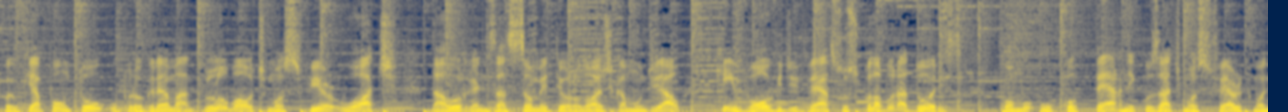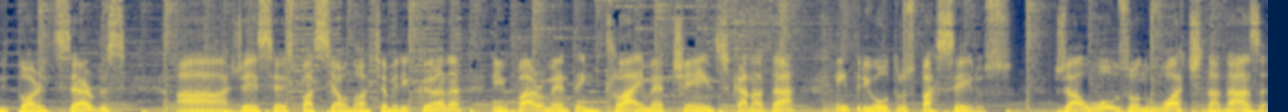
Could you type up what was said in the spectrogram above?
Foi o que apontou o programa Global Atmosphere Watch da Organização Meteorológica Mundial, que envolve diversos colaboradores, como o Copernicus Atmospheric Monitoring Service, a Agência Espacial Norte-Americana, Environment and Climate Change Canadá, entre outros parceiros. Já o Ozone Watch da NASA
